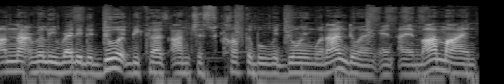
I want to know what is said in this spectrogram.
I'm not really ready to do it because I'm just comfortable with doing what I'm doing. And in my mind,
